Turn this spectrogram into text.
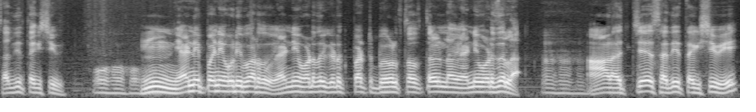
ಸದಿ ತೆಗಿಸಿವಿ. ಓಹೋ ಹೋ ಹ್ಮ್ ಎಣ್ಣೆ ಪಣಿ ಹೊಡಿಬಾರ್ದು. ಎಣ್ಣೆ ಹೊಡೆದ್ರೆ ಗಿಡಕ್ಕೆ ಪೆಟ್ಟು ಬೀಳ್ತೇಳಿ ನಾವು ಎಣ್ಣೆ ಹೊಡೆದಿಲ್ಲ. ಹಾ, ಹಾ, ಹಾ. ಆಳು ಹಚ್ಚೆ ಸದಿ ತೆಗಿಸಿವಿ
